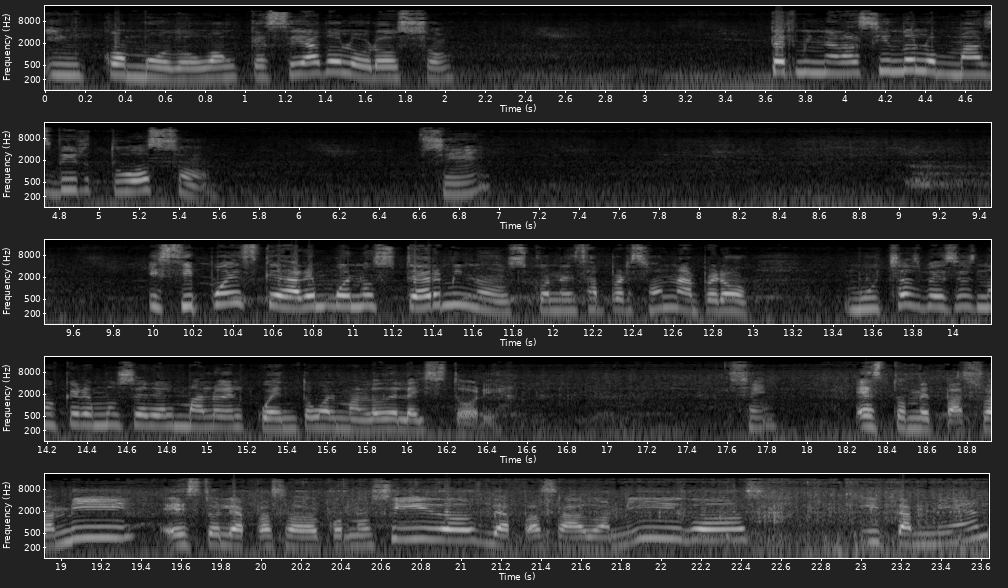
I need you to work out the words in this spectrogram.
incómodo o aunque sea doloroso, terminará siendo lo más virtuoso. ¿Sí? Y sí puedes quedar en buenos términos con esa persona, pero muchas veces no queremos ser el malo del cuento o el malo de la historia. ¿Sí? Esto me pasó a mí, esto le ha pasado a conocidos, le ha pasado a amigos y también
